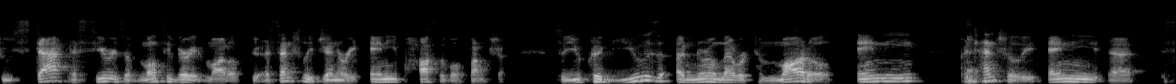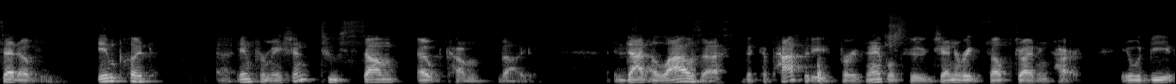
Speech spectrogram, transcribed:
to stack a series of multivariate models to essentially generate any possible function. So you could use a neural network to model any, potentially any uh, set of input uh, information to some outcome value. That allows us the capacity, for example, to generate self-driving cars. It would be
